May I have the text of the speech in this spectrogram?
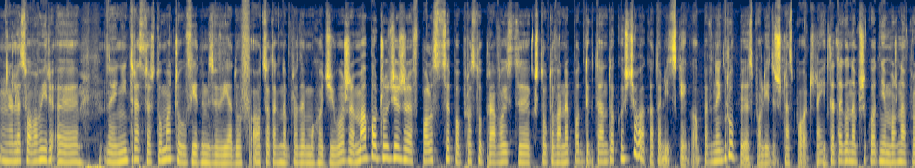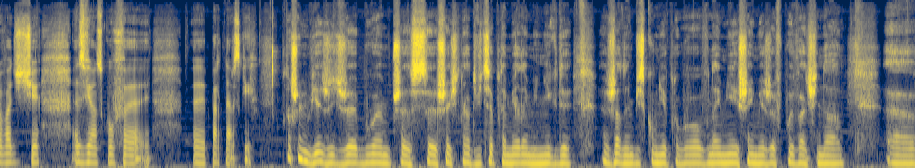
Ale Sławomir y, Nitras też tłumaczył w jednym z wywiadów, o co tak naprawdę mu chodziło, że ma poczucie, że w Polsce po prostu prawo jest y, kształtowane pod dyktando Kościoła katolickiego, pewnej grupy polityczno-społecznej. Dlatego na przykład nie można wprowadzić y, związków y, y, partnerskich. Proszę mi wierzyć, że byłem przez 6 lat wicepremierem i nigdy żaden biskup nie próbował w najmniejszej mierze wpływać na e,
